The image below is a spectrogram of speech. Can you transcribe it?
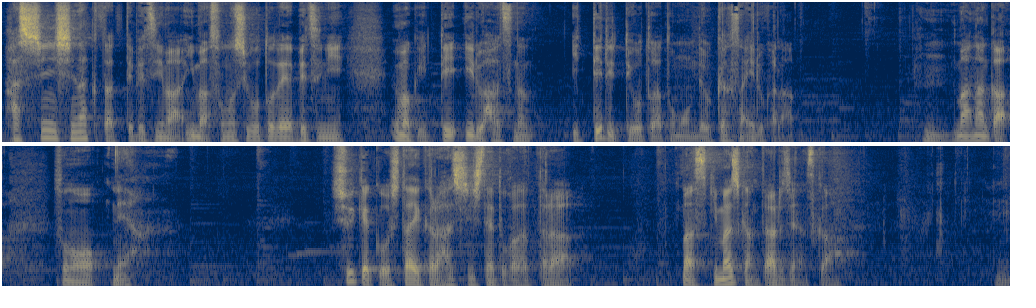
発信しなくたって別に今今その仕事で別にうまくいっているはずないってるっていうことだと思うんでお客さんいるから、うん、まあなんかそのね集客をしたいから発信したいとかだったらまあ隙間時間ってあるじゃないですか。うん、っ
